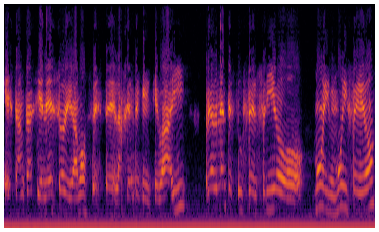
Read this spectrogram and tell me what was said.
están casi en eso, digamos, este, la gente que, que va ahí realmente sufre el frío muy, muy feo,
